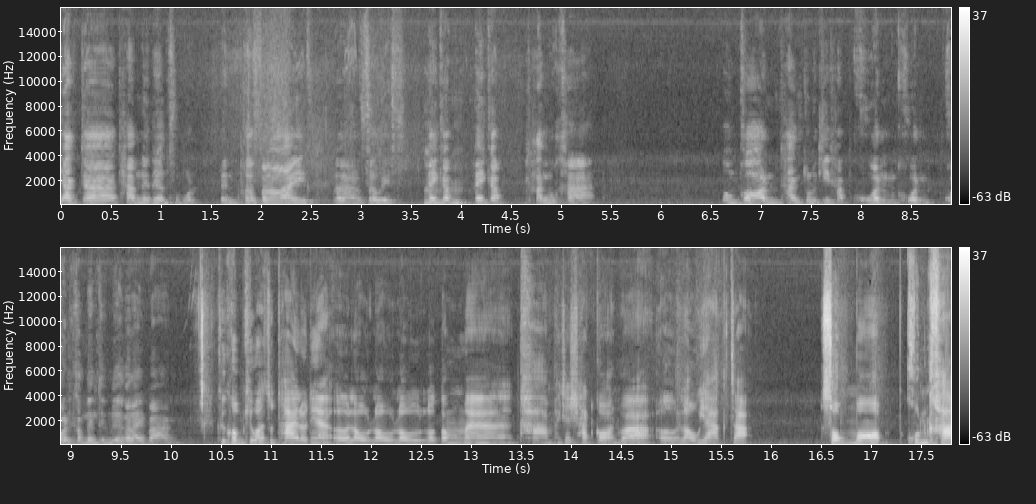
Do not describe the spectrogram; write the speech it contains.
อยากจะทำในเรื่องสมมติเป็น personalized เอ่อ service ให้กับอืมให้กับทางลูกค้า องค์กรทางธุรกิจครับควรควรควรคำนึงถึงเรื่องอะไรบ้าง คือผมคิดว่าสุดท้ายแล้วเนี่ยเออเราเราเราเราต้องมาถามให้ชัดๆก่อนว่าเออเราอยากจะส่งมอบคุณค่า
